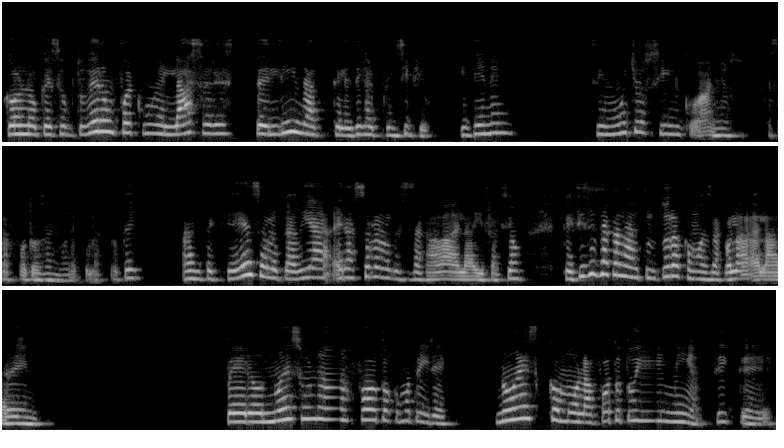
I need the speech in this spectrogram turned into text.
con lo que se obtuvieron fue con el láser este LINAC que les dije al principio, y tienen, sin muchos, cinco años esas fotos de moléculas, ¿ok? Antes que eso, lo que había era solo lo que se sacaba de la difracción, que sí se sacan las estructuras como se sacó la, el ADN. Pero no es una foto, ¿cómo te diré? No es como la foto tuya y mía, ¿sí? Que,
